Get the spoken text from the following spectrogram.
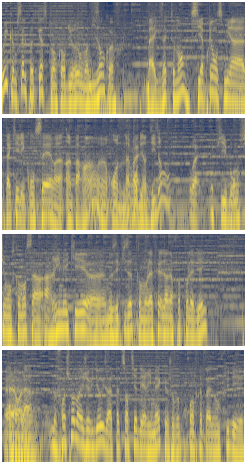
Oui, comme ça, le podcast peut encore durer au moins 10 ans, quoi. Bah exactement. Si après on se met à attaquer les concerts euh, un par un, euh, on en a pour Ouais. bien 10 ans. hein. Ouais. Et puis bon, si on commence à, à remaker euh, nos épisodes comme on l'a fait la dernière fois pour la vieille. euh, Alors là- Mais franchement, dans les jeux vidéo, ils arrêtent pas de sortir des remakes. Je vois pas pourquoi on ferait pas non plus des,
